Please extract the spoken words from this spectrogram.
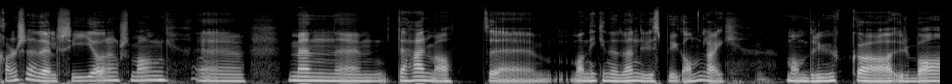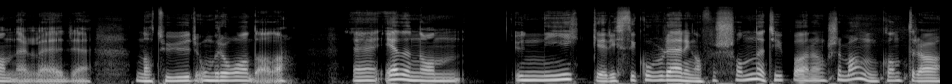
Kanskje en del skiarrangement. Eh, men eh, det her med at eh, man ikke nødvendigvis bygger anlegg. Man bruker urban eller eh, naturområder, da. Eh, er det noen unike risikovurderinger for sånne typer arrangement kontra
